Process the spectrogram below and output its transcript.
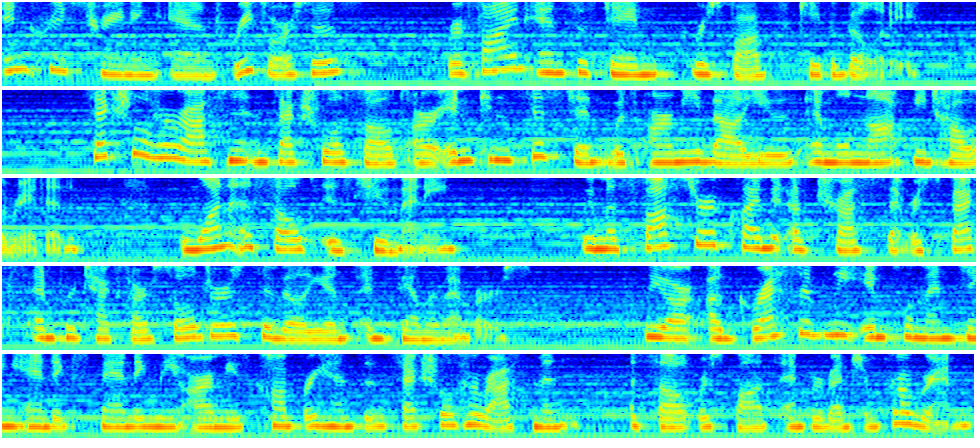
increase training and resources, refine and sustain response capability. Sexual harassment and sexual assault are inconsistent with Army values and will not be tolerated. One assault is too many. We must foster a climate of trust that respects and protects our soldiers, civilians, and family members. We are aggressively implementing and expanding the Army's comprehensive sexual harassment, assault response, and prevention program.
